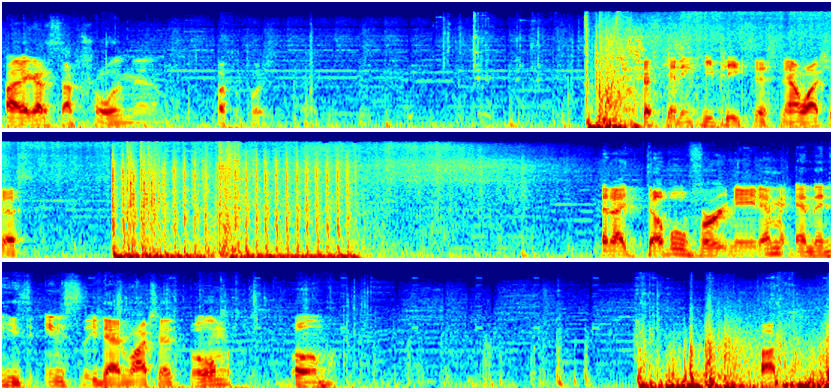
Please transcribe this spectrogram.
Alright, I gotta stop trolling, man. I'm fucking push this. Just kidding, he peeks this. Now watch this. Then I double vertinate him, and then he's instantly dead. Watch this. Boom. Boom. Fuck.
